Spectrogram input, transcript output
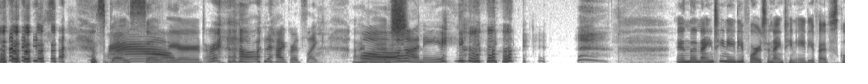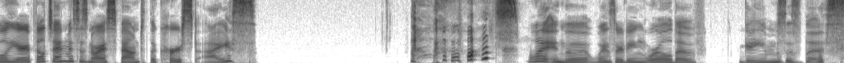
Like, this guy's so Wow. weird. and Hagrid's like, I "Oh, wish. honey." In the 1984 to 1985 school year, Filch and Mrs. Norris found the cursed ice. what? What in the wizarding world of games is this?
